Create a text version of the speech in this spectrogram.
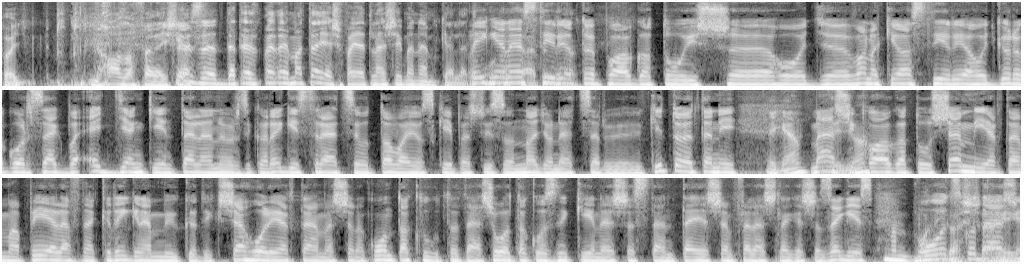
Úgyhogy hazafele is. Képzeld, de ez, ez, ez már teljes fejetlenségben nem kellett. Igen, volna, ezt írja több hallgató is, hogy van, aki azt írja, hogy Görögországban egyenként ellenőrzik a regisztrációt, tavalyhoz képest viszont nagyon egyszerű kitölteni. Igen, Másik igen. hallgató, semmi értelme a PLF-nek, rég nem működik sehol értelmesen, a kontaktutatás, oltakozni kéne, és aztán teljesen felesleges az egész. Bolckodás.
